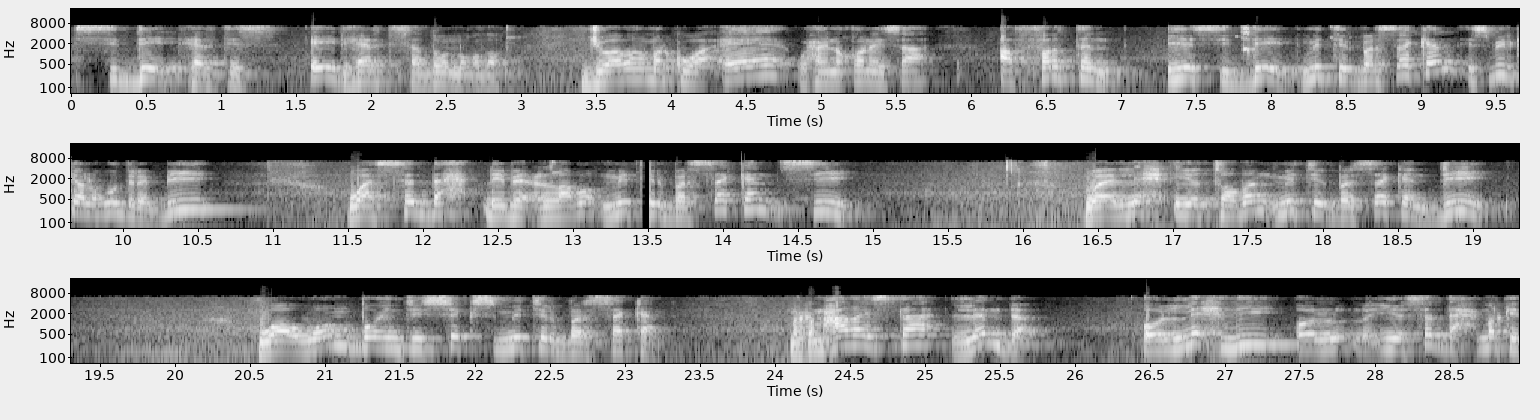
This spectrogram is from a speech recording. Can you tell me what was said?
sideed hertis eight hertis hadduu noqdo? Jawaabaha marka waa e waxay noqonaysaa afartan iyo sideed mitir per second speedka lagu diray b waa saddex dhibic labo mitir per second c waa lix iyo toban mitir per second d. Waa one point six mitir per second. Marka maxaad haystaa lamda oo lixdii iyo saddex markay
